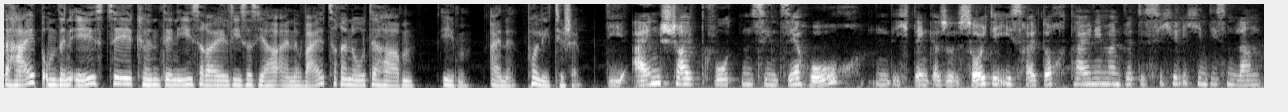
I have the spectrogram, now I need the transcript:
Der Hype um den ESC könnte in Israel dieses Jahr eine weitere Note haben, eben eine politische. Die Einschaltquoten sind sehr hoch und ich denke, also sollte Israel doch teilnehmen, wird es sicherlich in diesem Land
